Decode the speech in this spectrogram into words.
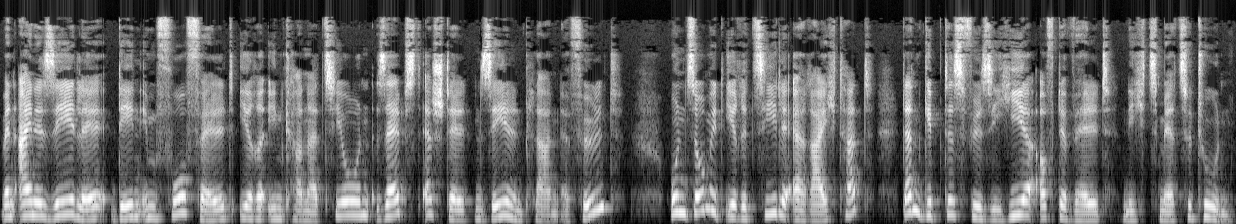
Wenn eine Seele den im Vorfeld ihrer Inkarnation selbst erstellten Seelenplan erfüllt und somit ihre Ziele erreicht hat, dann gibt es für sie hier auf der Welt nichts mehr zu tun.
